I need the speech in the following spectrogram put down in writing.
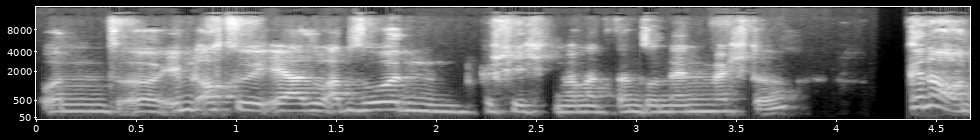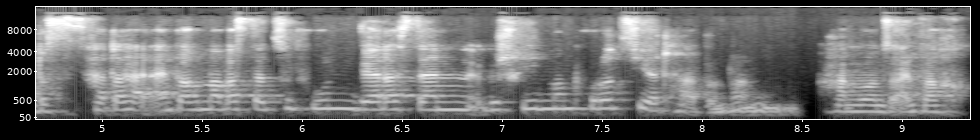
und äh, eben auch zu eher so absurden Geschichten, wenn man es dann so nennen möchte. Genau, und das hatte halt einfach immer was dazu tun, wer das dann geschrieben und produziert hat. Und dann haben wir uns einfach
